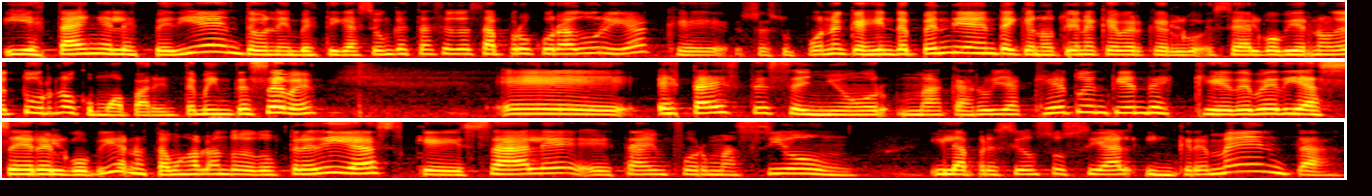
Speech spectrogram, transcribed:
y está en el expediente o en la investigación que está haciendo esa Procuraduría, que se supone que es independiente y que no tiene que ver que sea el gobierno de turno, como aparentemente se ve, eh, está este señor Macarrulla. ¿Qué tú entiendes que debe de hacer el gobierno? Estamos hablando de dos, tres días que sale esta información y la presión social incrementa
